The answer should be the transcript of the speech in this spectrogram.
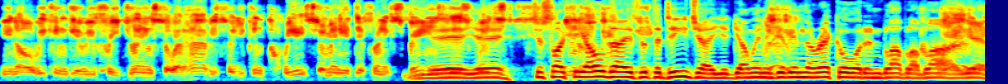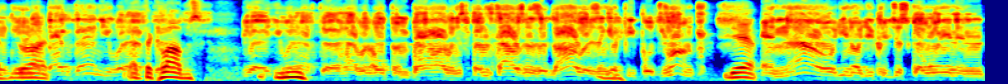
you know, we can give you free drinks or what have you. So you can create so many different experiences. yeah. which, Just like the know, old days with the DJ, you'd go in and give him the record and blah blah blah. Right, Yeah, and, you're know, right. Back then, you would At the to- clubs. Yeah, you would mm. have to have an open bar and spend thousands of dollars and get people drunk. Yeah, And now, you know, you could just go in and,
